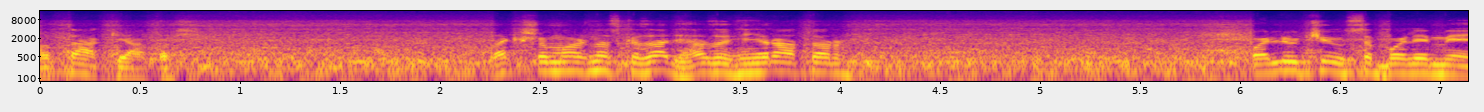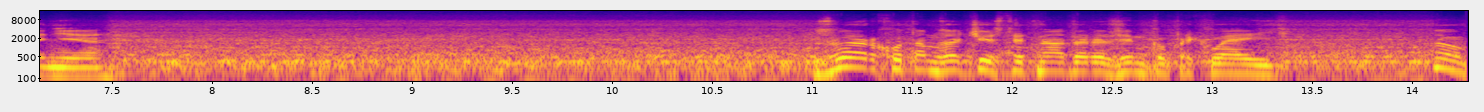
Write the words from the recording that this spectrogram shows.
Отак якось. Так що можна сказати, газогенератор получився більш-менш. Зверху там зачистити треба резинку приклеїти. Ну,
